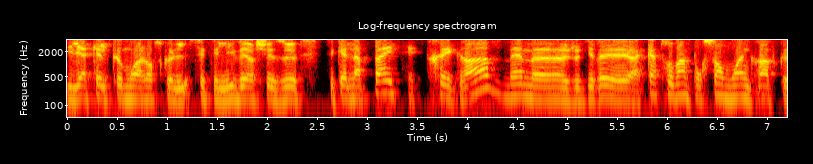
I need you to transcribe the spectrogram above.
il y a quelques mois, lorsque c'était l'hiver chez eux, c'est qu'elle n'a pas été très grave, même, je dirais, à 80% moins grave que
